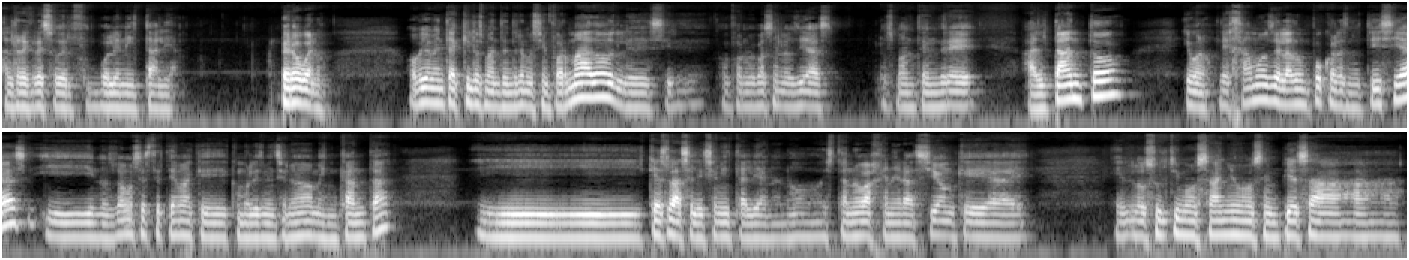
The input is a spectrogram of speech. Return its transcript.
al regreso del fútbol en Italia. Pero bueno, obviamente aquí los mantendremos informados, les, conforme pasen los días los mantendré al tanto. Y bueno, dejamos de lado un poco las noticias y nos vamos a este tema que, como les mencionaba, me encanta y que es la selección italiana, ¿no? Esta nueva generación que eh, en los últimos años empieza a,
